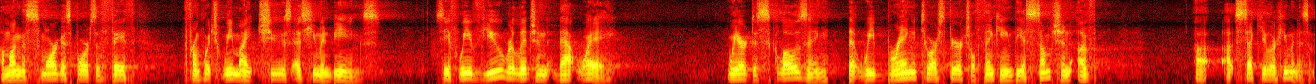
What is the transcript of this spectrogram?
among the smorgasbords of faith from which we might choose as human beings. See, if we view religion that way, we are disclosing that we bring to our spiritual thinking the assumption of uh, uh, secular humanism.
